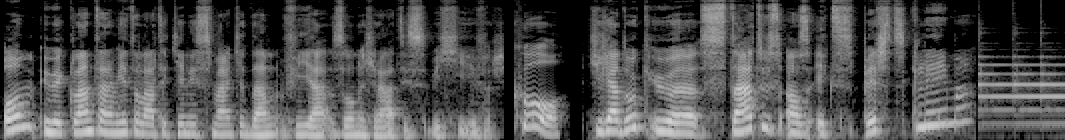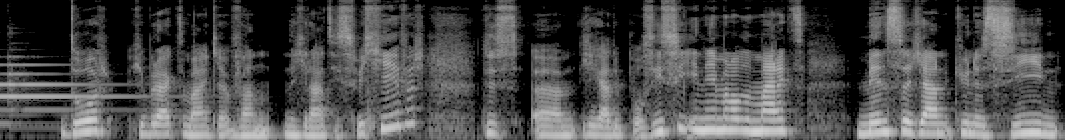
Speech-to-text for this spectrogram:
om uw klant daarmee te laten kennismaken dan via zo'n gratis weggever. Cool. Je gaat ook uw status als expert claimen door gebruik te maken van een gratis weggever. Dus um, je gaat je positie innemen op de markt. Mensen gaan kunnen zien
